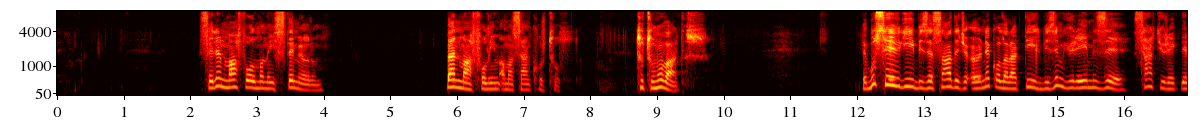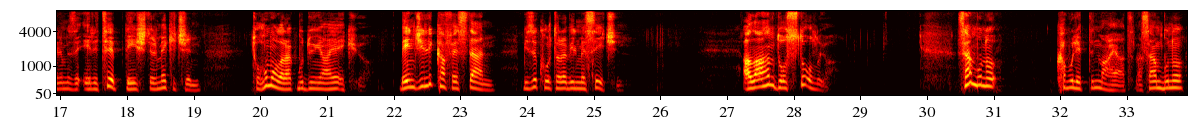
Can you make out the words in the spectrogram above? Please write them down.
senin mahvolmanı istemiyorum. Ben mahvolayım ama sen kurtul. Tutumu vardır. Ve bu sevgiyi bize sadece örnek olarak değil, bizim yüreğimizi, sert yüreklerimizi eritip değiştirmek için tohum olarak bu dünyaya ekiyor. Bencillik kafesten bizi kurtarabilmesi için. Allah'ın dostu oluyor. Sen bunu kabul ettin mi hayatına? Sen bunu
